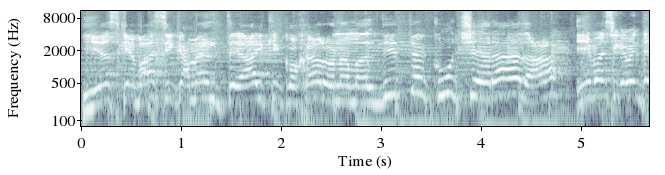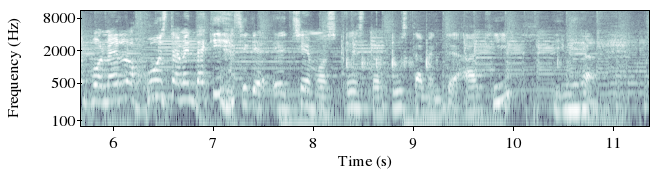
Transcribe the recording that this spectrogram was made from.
Y es que básicamente hay que coger una maldita cucharada y básicamente ponerlo justamente aquí. Así que echemos esto justamente aquí y mirad.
